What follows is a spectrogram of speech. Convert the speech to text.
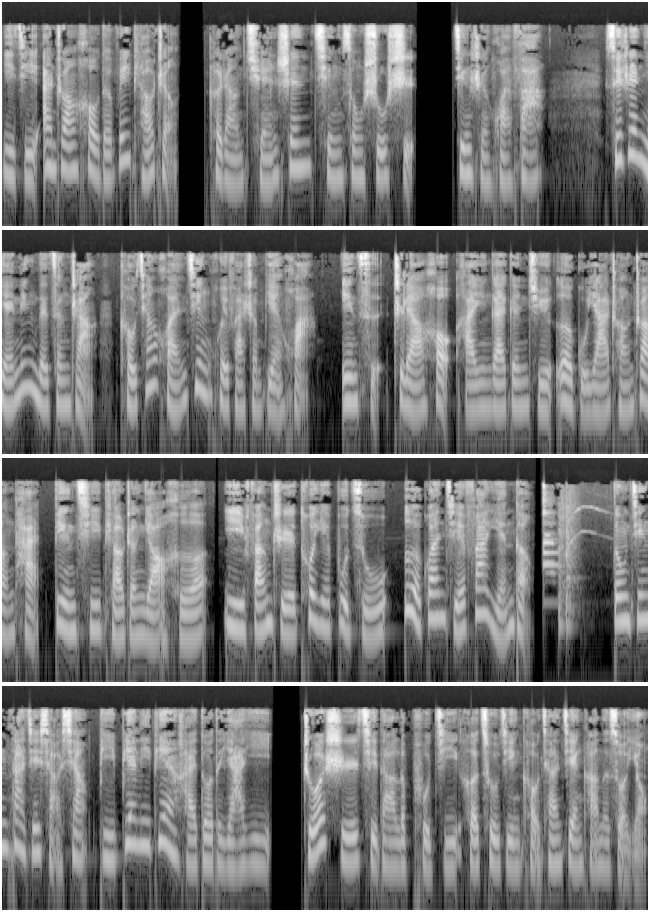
以及安装后的微调整，可让全身轻松舒适、精神焕发。随着年龄的增长，口腔环境会发生变化，因此治疗后还应该根据颚骨牙床状态定期调整咬合，以防止唾液不足、颚关节发炎等。东京大街小巷比便利店还多的牙医。着实起到了普及和促进口腔健康的作用。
